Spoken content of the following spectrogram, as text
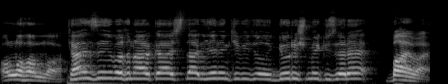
Allah Allah. Kendinize iyi bakın arkadaşlar. Yarınki videoda görüşmek üzere. Bay bay.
